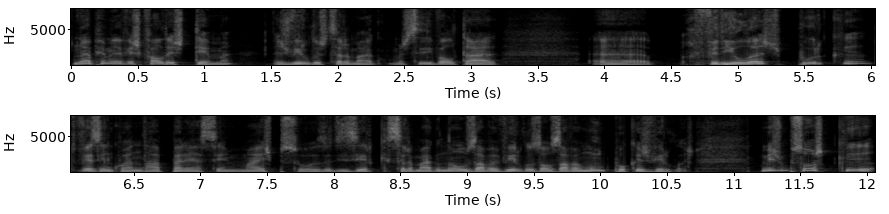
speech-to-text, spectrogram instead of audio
Não é a primeira vez que falo deste tema, as vírgulas de Saramago, mas decidi voltar a referi-las porque de vez em quando lá aparecem mais pessoas a dizer que Saramago não usava vírgulas ou usava muito poucas vírgulas. Mesmo pessoas que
